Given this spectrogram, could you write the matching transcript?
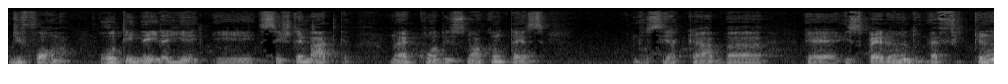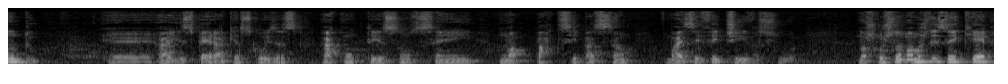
de forma rotineira e, e sistemática. Né? Quando isso não acontece, você acaba é, esperando, né? ficando é, a esperar que as coisas aconteçam sem uma participação mais efetiva sua. Nós costumamos dizer que é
